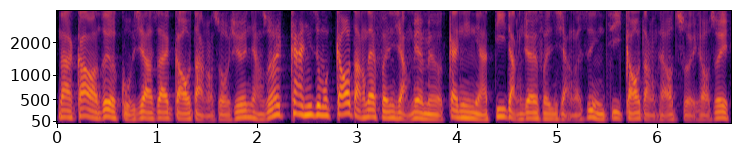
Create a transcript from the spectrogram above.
那刚好这个股价是在高档的时候，我就会讲说，哎，干你怎么高档在分享？没有没有，干你啊低档就在分享了，是你自己高档才要追哦，所以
